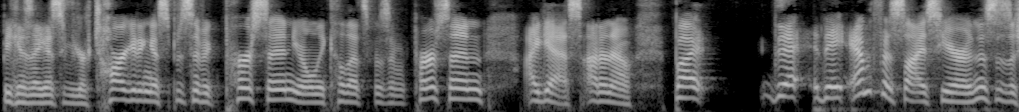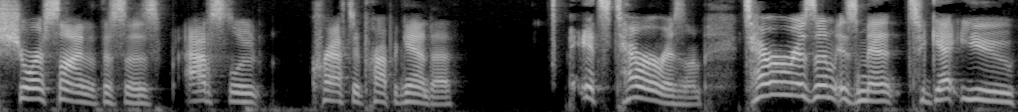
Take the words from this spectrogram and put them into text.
Because I guess if you're targeting a specific person, you only kill that specific person. I guess. I don't know. But they, they emphasize here, and this is a sure sign that this is absolute crafted propaganda It's terrorism. Terrorism is meant to get you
